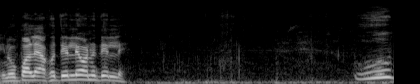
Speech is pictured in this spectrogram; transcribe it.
એનું ઉપાડે આખું તેલ લેવાનું તેલ લે. હમ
